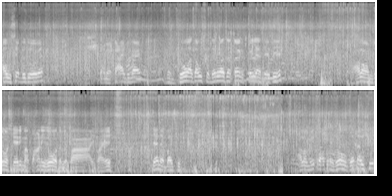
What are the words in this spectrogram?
આવું છે બધું હવે. તમે કાઢ ભાઈ જોવા જવું છે, દરવાજા ત્રણ પહેલાં છે તે હાલો, આમ જો શેરીમાં પાણી જોવો તમે. ભાઈ ભાઈ છે ને બાકી. હાલો, મિત્રો, આપણે જોવું બતાવીશું.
